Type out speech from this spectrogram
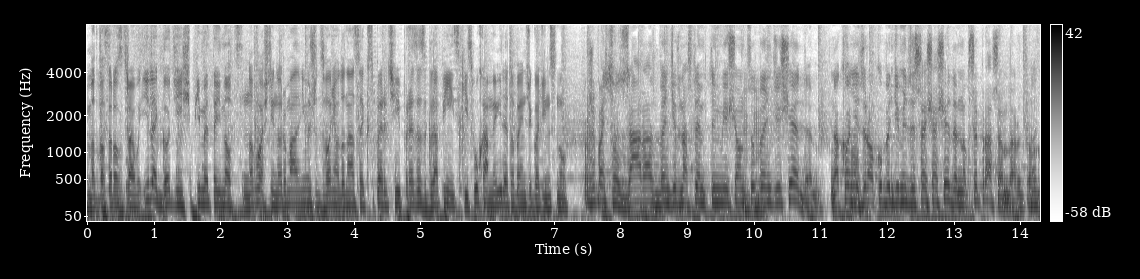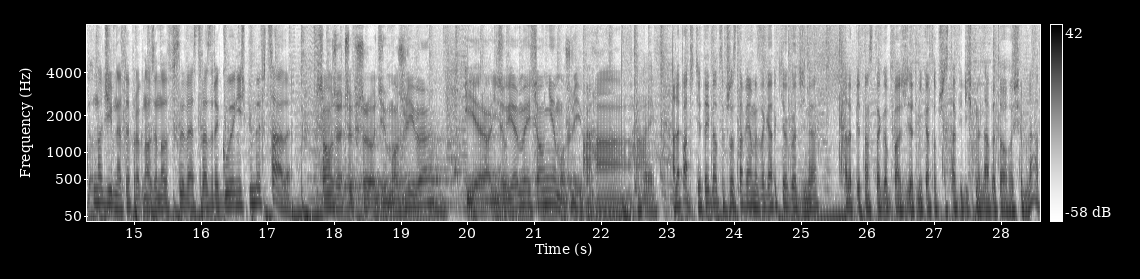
Temat was rozgrzał. Ile godzin śpimy tej nocy? No właśnie, normalnie już dzwonią do nas eksperci i prezes Glapiński. Słuchamy, ile to będzie godzin snu. Proszę Państwa, zaraz będzie w następnym miesiącu będzie 7. Na koniec roku będzie między 6 a 7. No przepraszam bardzo. No, no dziwne te prognozy, no w Sylwestra z reguły nie śpimy wcale. Są rzeczy w przyrodzie możliwe i je realizujemy i są niemożliwe. Aha. Ale patrzcie, tej nocy przestawiamy zegarki o godzinę, ale 15 października to przestawiliśmy nawet o 8 lat.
